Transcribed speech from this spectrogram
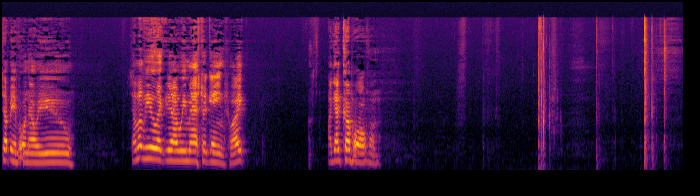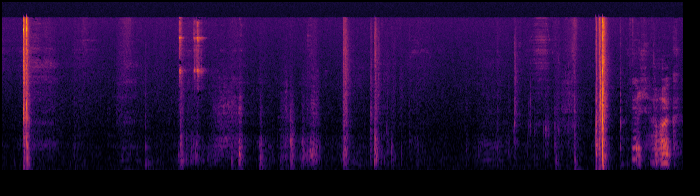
some people know you. Some of you like your remaster games, right? I got a couple of them. Yes, look.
